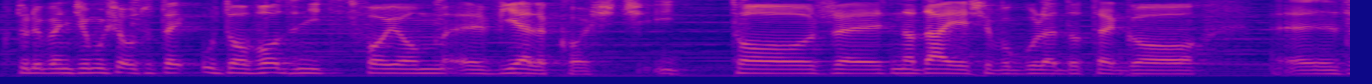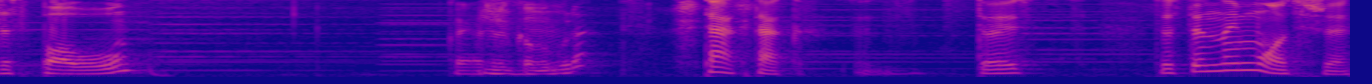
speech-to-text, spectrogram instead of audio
który będzie musiał tutaj udowodnić swoją wielkość i to, że nadaje się w ogóle do tego zespołu. Kojarzysz mm -hmm. go w mhm. ogóle? Tak, tak. To jest, to jest ten najmłodszy.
